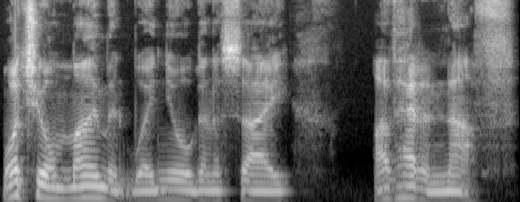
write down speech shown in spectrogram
What's your moment when you're going to say, I've had enough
